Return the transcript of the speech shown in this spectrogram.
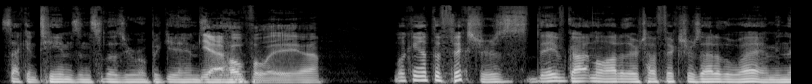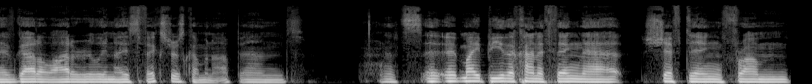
second teams into those Europa games. Yeah, And hopefully. Yeah. Looking at the fixtures, they've gotten a lot of their tough fixtures out of the way. I mean, they've got a lot of really nice fixtures coming up, and it's it, it might be the kind of thing that shifting from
